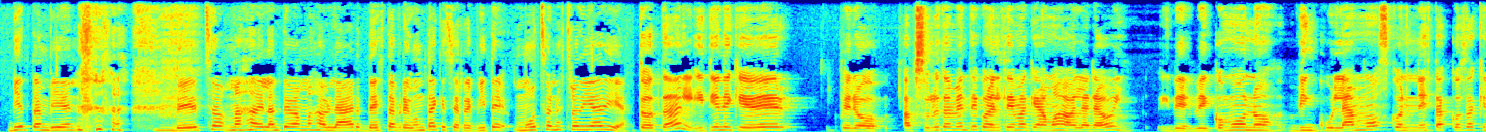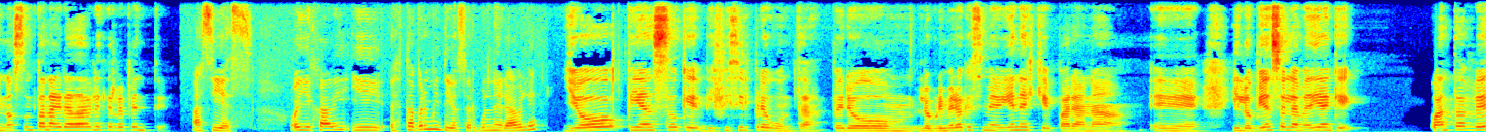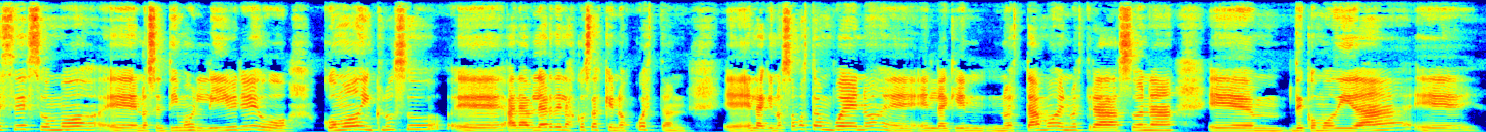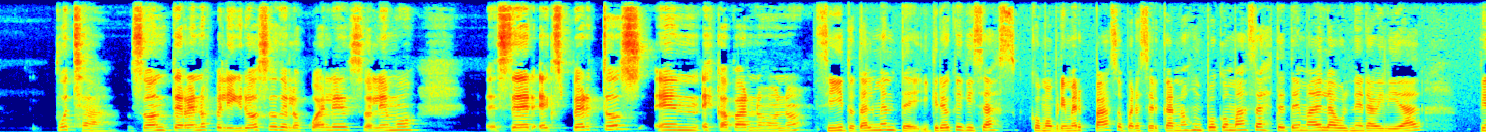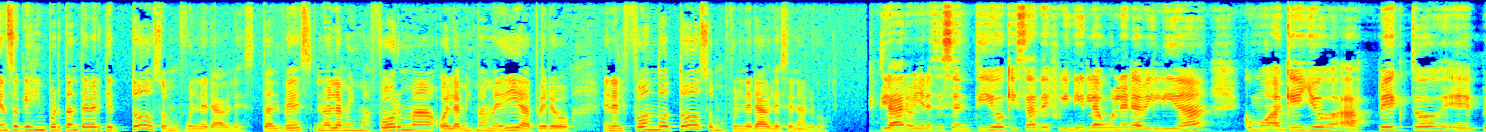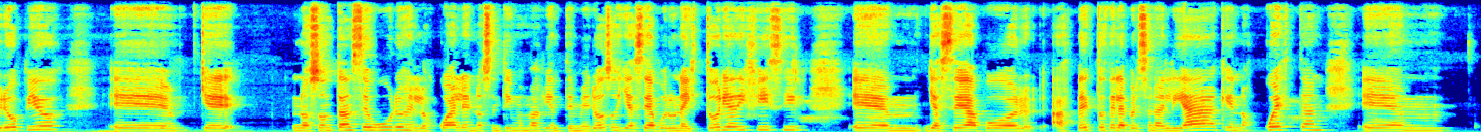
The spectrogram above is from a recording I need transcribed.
Bien también. De hecho, más adelante vamos a hablar de esta pregunta que se repite mucho en nuestro día a día. Total, y tiene que ver pero absolutamente con el tema que vamos a hablar hoy, y de, cómo nos vinculamos con estas cosas que no son tan agradables de repente. Así es. Oye Javi, ¿y está permitido ser vulnerable? Yo pienso que difícil pregunta, pero mm, lo primero que se me viene es que para nada. Eh, y lo pienso en la medida en que ¿Cuántas veces somos, eh, nos sentimos libres o cómodos incluso eh, al hablar de las cosas que nos cuestan, eh, en la que no somos tan buenos, en la que no estamos en nuestra zona de comodidad? pucha, son terrenos peligrosos de los cuales solemos ser expertos en escaparnos o no. Sí, totalmente. Y creo que quizás como primer paso para acercarnos un poco más a este tema de la vulnerabilidad, Pienso que es importante ver que todos somos vulnerables, tal vez no en la misma forma o en la misma medida, pero en el fondo todos somos vulnerables en algo. Claro, y en ese sentido quizás definir la vulnerabilidad como aquellos aspectos eh, propios eh, que no son tan seguros, en los cuales nos sentimos más bien temerosos, ya sea por una historia difícil, em, ya sea por aspectos de la personalidad que nos cuestan.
